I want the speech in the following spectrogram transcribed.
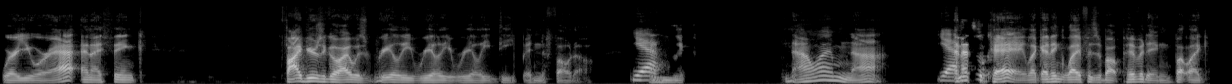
where you were at. And I think five years ago, I was really, really, really deep into photo. Yeah. And like now I'm not. Yeah. And that's okay. Like I think life is about pivoting, but like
